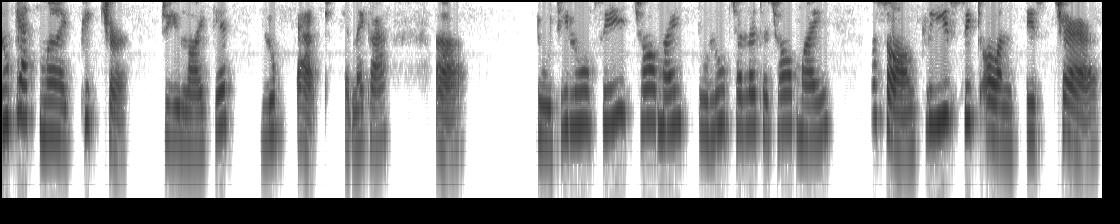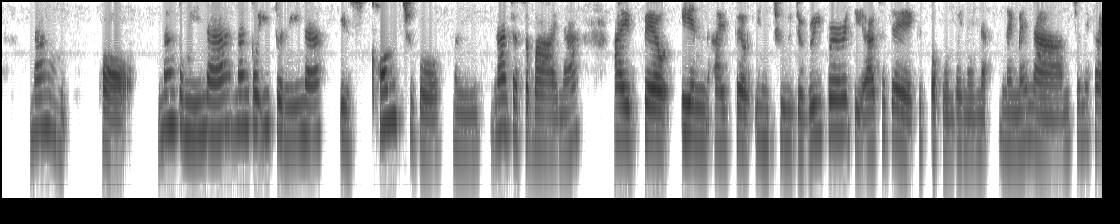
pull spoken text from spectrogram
look at my picture do you like it look at เห็นไหมคะะดูที่รูปซิชอบไหม ดูรูปฉันแล้วเธอชอบไหม ข้อสอง please sit on this chair นั่งขอนั่งตรงนี้นะ นั่งเก้าอี้ตัวนี้นะ is comfortable มันน่าจะสบายนะ I fell in I fell into the river the other day คือตกลงไปในในแม่น้ำใช่ไหมคะ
